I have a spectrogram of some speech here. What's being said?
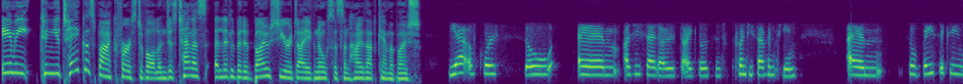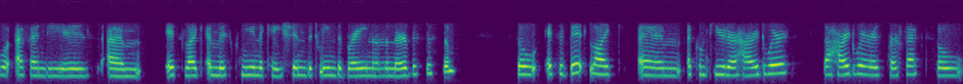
Aimee, can you take us back first of all and just tell us a little bit about your diagnosis and how that came about? Yeah, of course. So, um, as you said, I was diagnosed in 2017. Um, so basically, what FND is, um, it's like a miscommunication between the brain and the nervous system. So it's a bit like um, a computer hardware. The hardware is perfect, so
